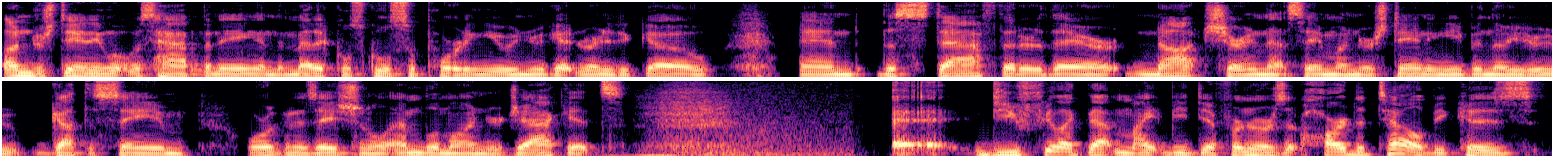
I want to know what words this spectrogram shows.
understanding what was happening and the medical school supporting you and you're getting ready to go and the staff that are there not sharing that same understanding, even though you got the same organizational emblem on your jackets. Uh, do you feel like that might be different or is it hard to tell because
